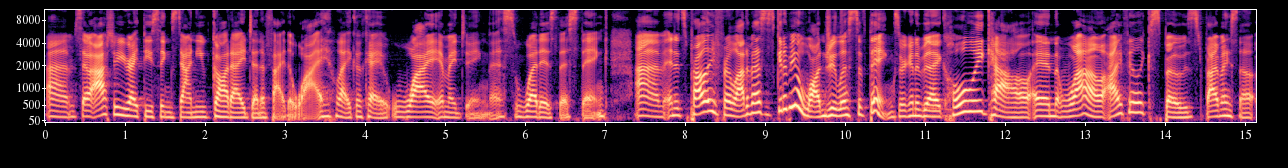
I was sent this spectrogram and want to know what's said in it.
um, so after you write these things down, you've got to identify the why. Like, okay, why am I doing this? What is this thing? Um, and it's probably for a lot of us, it's going to be a laundry list of things. We're going to be like, holy cow. And wow, I feel exposed by myself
